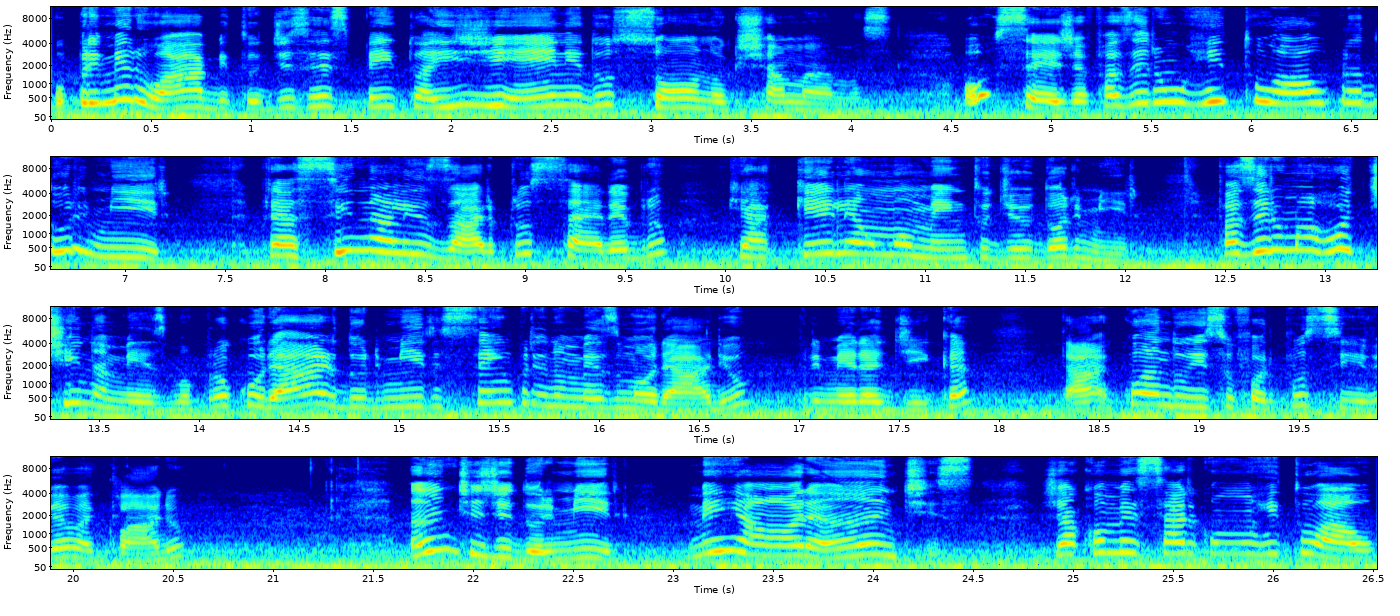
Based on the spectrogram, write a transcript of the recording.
O primeiro hábito diz respeito à higiene do sono que chamamos. Ou seja, fazer um ritual para dormir, para sinalizar para o cérebro que aquele é um momento de dormir. Fazer uma rotina mesmo, procurar dormir sempre no mesmo horário, primeira dica, tá? Quando isso for possível, é claro. Antes de dormir, meia hora antes, já começar com um ritual,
